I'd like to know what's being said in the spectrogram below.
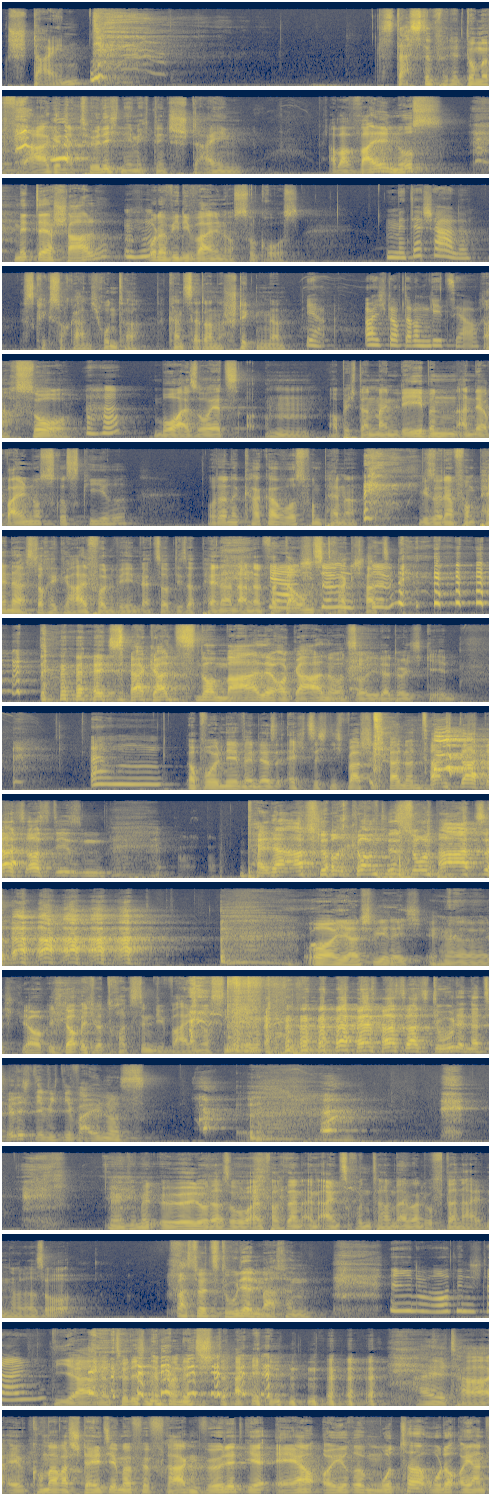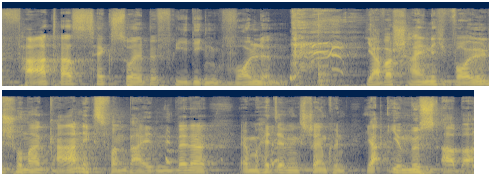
Stein? Was ist das denn für eine dumme Frage? Natürlich nehme ich den Stein. Aber Walnuss mit der Schale Mhm. oder wie die Walnuss so groß? Mit der Schale. Das kriegst du doch gar nicht runter. Da kannst du ja dann ersticken dann. Ja, aber ich glaube, darum geht es ja auch. Ach so. Boah, also jetzt, hm, ob ich dann mein Leben an der Walnuss riskiere oder eine Kackerwurst vom Penner? Wieso denn vom Penner? Ist doch egal von wem, als ob dieser Penner einen anderen Verdauungstrakt stimmt, hat. stimmt. ist ja ganz normale Organe und so, die da durchgehen. Ähm, Obwohl, nee, wenn der echt sich nicht waschen kann und dann da das aus diesem Penner-Arschloch kommt, ist schon hart. oh ja, schwierig. Äh, Ich glaube, ich, glaub, ich würde trotzdem die Walnuss nehmen. Was hast du denn? Natürlich nehme ich die Walnuss. Irgendwie mit Öl oder so, einfach dann ein Eins runter und einmal Luft anhalten oder so. Was würdest du denn machen? Ich nehme auch den Stein. Ja, natürlich nimmt man den Stein. Alter, ey, guck mal, was stellt ihr immer für Fragen? Würdet ihr eher eure Mutter oder euren Vater sexuell befriedigen wollen? Ja, wahrscheinlich wollen schon mal gar nichts von beiden. Wenn er, er hätte wenigstens schreiben können, ja, ihr müsst aber.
